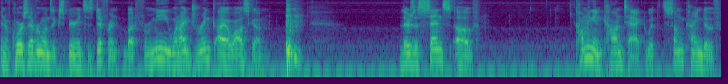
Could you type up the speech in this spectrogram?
and of course everyone's experience is different, but for me, when I drink ayahuasca, there's a sense of coming in contact with some kind of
